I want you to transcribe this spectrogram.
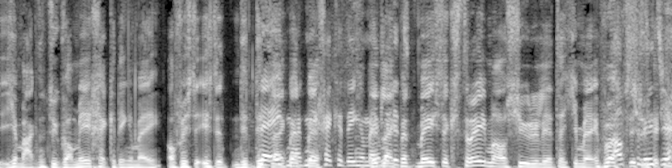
je maakt natuurlijk wel meer gekke dingen mee. Of is, dit- is dit, dit, dit Nee, ik lijkt me maak het meer me- gekke dingen mee, Dit lijkt dit- het meest extreme als jurylid dat je meemaakt. Absoluut, ja.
